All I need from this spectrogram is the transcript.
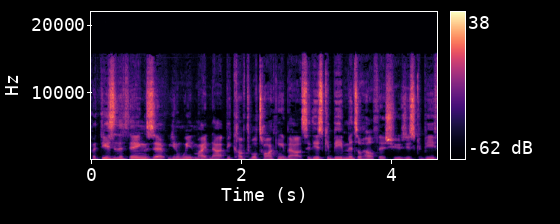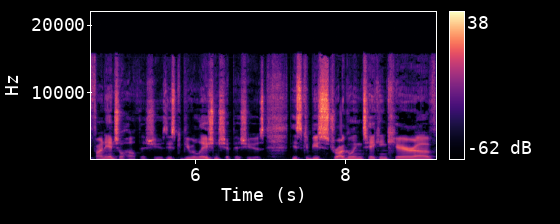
But these are the things that you know we might not be comfortable talking about. So these could be mental health issues. These could be financial health issues. These could be relationship issues. These could be struggling taking care of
